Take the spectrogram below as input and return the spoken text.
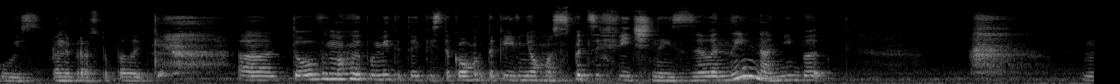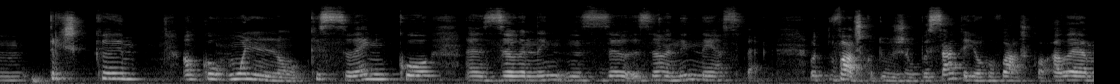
колись, а не просто пили, то ви могли помітити якийсь такого, такий в нього специфічний зеленина, ніби трішки алкогольно, кисленько, е, зеленин, зеленинний аспект. От важко дуже описати його важко, але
